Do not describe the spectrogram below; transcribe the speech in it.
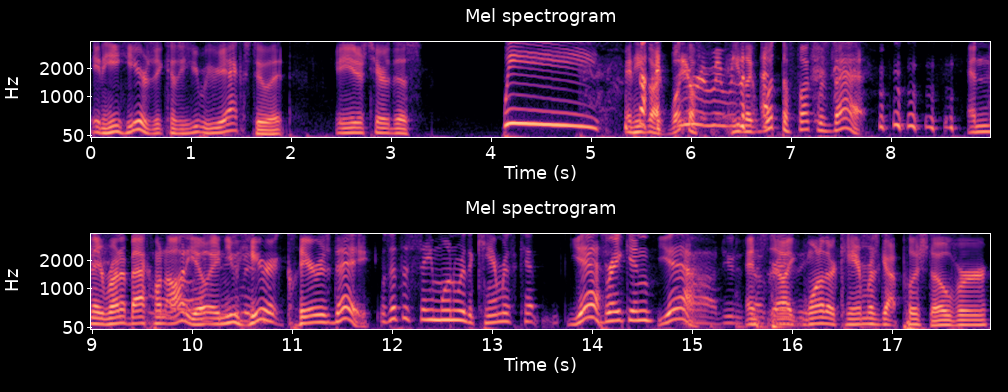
and he hears it because he reacts to it, and you just hear this. Wee! And he's like, "What the?" F-? remember He's like, "What the fuck was that?" and they run it back on audio, and you hear it clear as day. Was that the same one where the cameras kept Yes, breaking? Yeah, Ah, dude, it's and so s- like one of their cameras got pushed over,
